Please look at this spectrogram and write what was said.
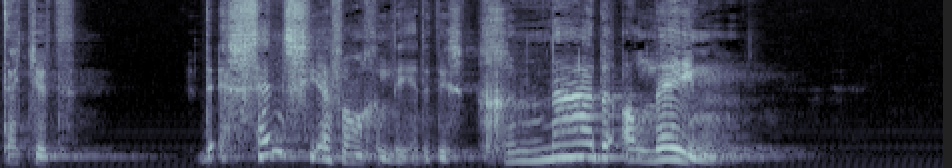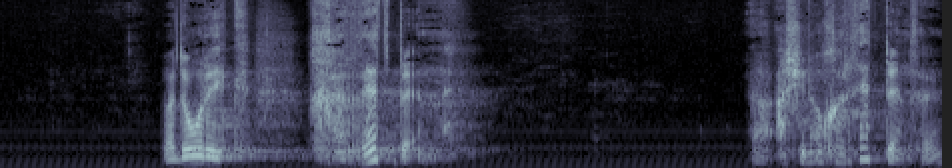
dat je het, de essentie ervan geleerd. Het is genade alleen. Waardoor ik gered ben. Als je nou gered bent, hè.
